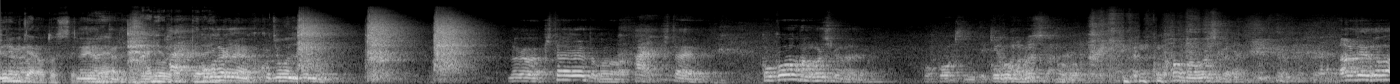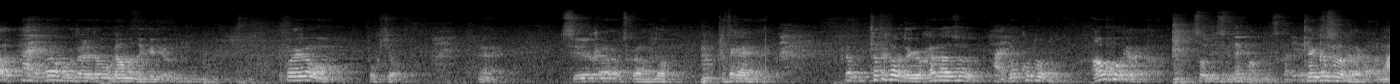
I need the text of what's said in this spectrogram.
てるみたいな音してるね。やったんですカニを立ってない。ここだけじゃなくこっちも全部。だから鍛えられるところははい。鍛える、ここは守るしかない。よここを聞いてここを守るしかない。ここを守るしかない。ある程度は、ここはもう二人とも我慢できるようにこれがもう特徴、ね、強い。体を作らんと戦えない。戦う時は必ず、どこと合うわけだからそうですよねまあぶつかり合い。喧嘩するわけだからね、は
